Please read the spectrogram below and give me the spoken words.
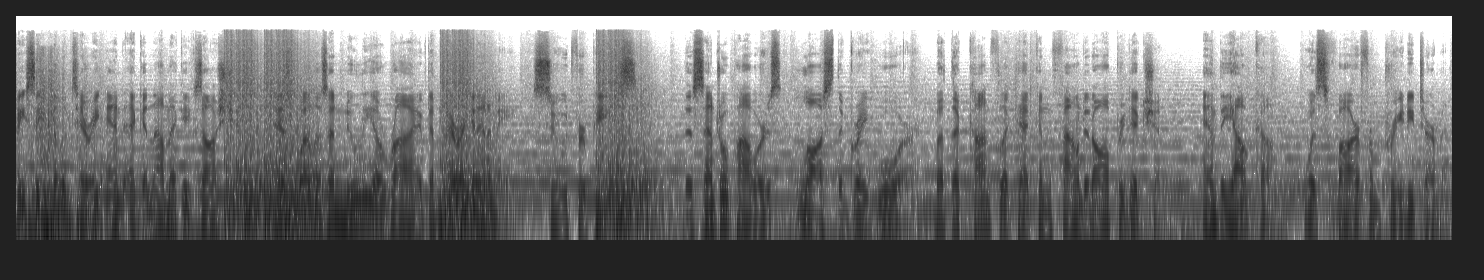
facing military and economic exhaustion, as well as a newly arrived American enemy, sued for peace. The Central Powers lost the Great War, but the conflict had confounded all prediction, and the outcome was far from predetermined.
